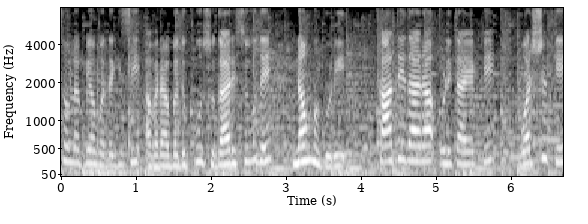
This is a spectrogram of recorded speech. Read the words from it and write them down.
ಸೌಲಭ್ಯ ಒದಗಿಸಿ ಅವರ ಬದುಕು ಸುಧಾರಿಸುವುದೇ ನಮ್ಮ ಗುರಿ. ಖಾತೆದಾರ ಉಳಿತಾಯಕ್ಕೆ ವರ್ಷಕ್ಕೆ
